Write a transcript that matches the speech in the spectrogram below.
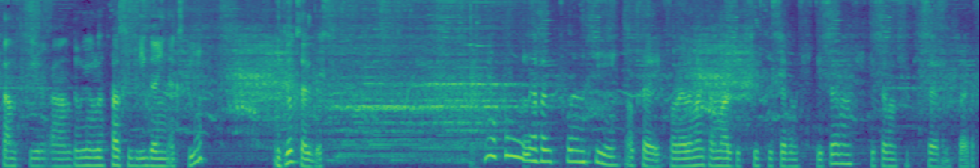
stand here and we'll passively gain XP? It looks like this. Level 20! Okay, for elemental magic 57, 57, 57, 57, perfect.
